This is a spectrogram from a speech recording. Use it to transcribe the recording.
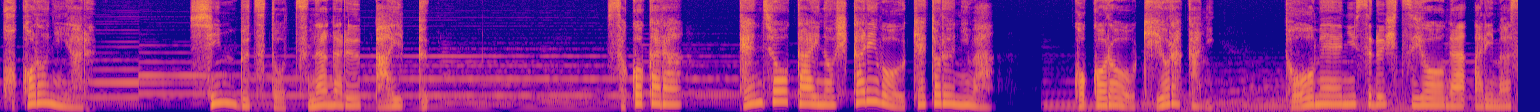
心にある。神仏とつながるパイプ。そこから天上界の光を受け取るには心を清らかに透明にする必要があります。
